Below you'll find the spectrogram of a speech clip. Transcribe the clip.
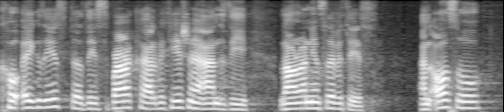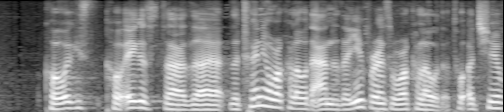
coexist the Spark application and the long-running services, and also coexist, coexist the, the training workload and the inference workload to achieve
